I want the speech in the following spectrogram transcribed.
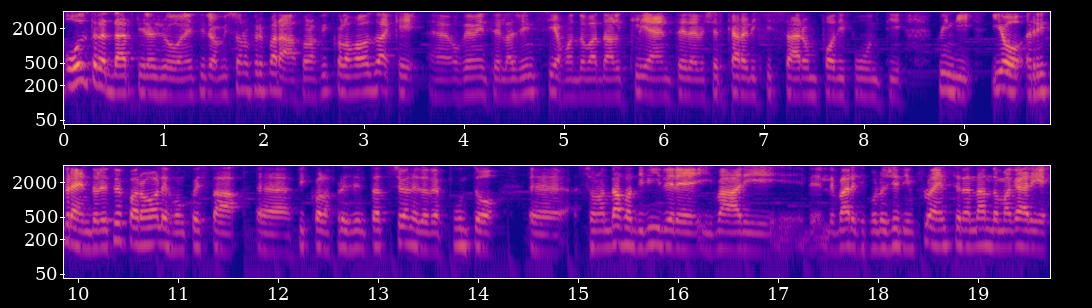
oltre a darti ragione, ti dirò, mi sono preparato una piccola cosa che eh, ovviamente l'agenzia quando va dal cliente deve cercare di fissare un po' di punti. Quindi io riprendo le tue parole con questa eh, piccola presentazione dove appunto eh, sono andato a dividere i vari, le, le, varie tipologie di influencer andando magari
